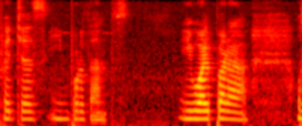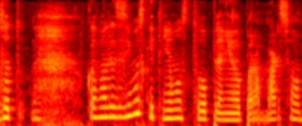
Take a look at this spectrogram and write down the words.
fechas importantes. Igual para... O sea, cuando les decimos que teníamos todo planeado para marzo,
